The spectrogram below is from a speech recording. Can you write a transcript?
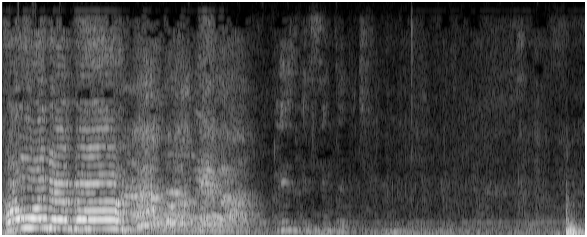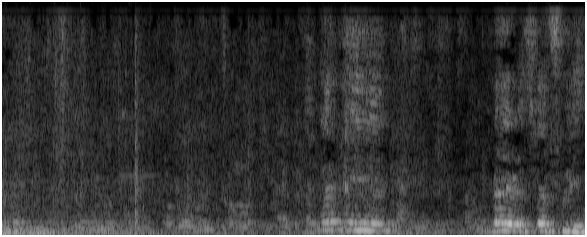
Forward ever. Please be seated. Let me very respectfully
